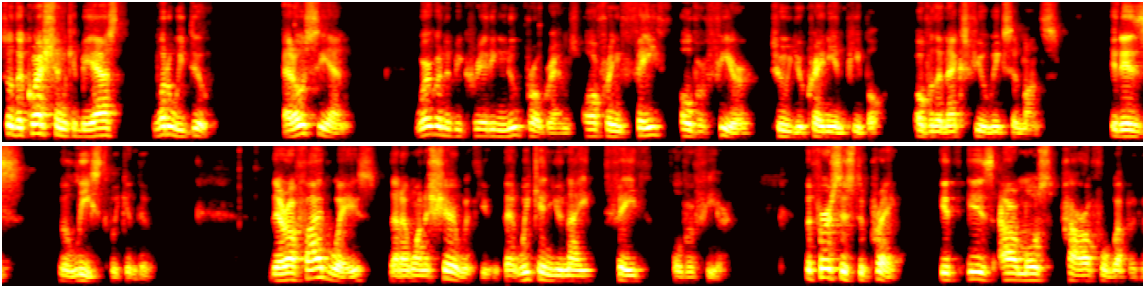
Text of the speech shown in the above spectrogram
So the question can be asked what do we do? At OCN, we're going to be creating new programs offering faith over fear to Ukrainian people over the next few weeks and months. It is the least we can do. There are five ways that I want to share with you that we can unite faith over fear. The first is to pray. It is our most powerful weapon.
